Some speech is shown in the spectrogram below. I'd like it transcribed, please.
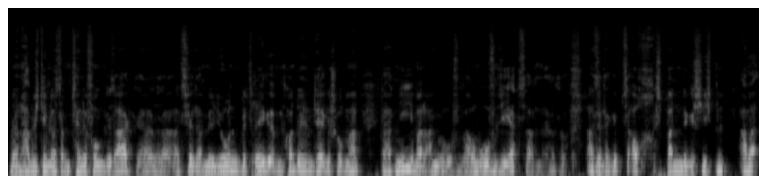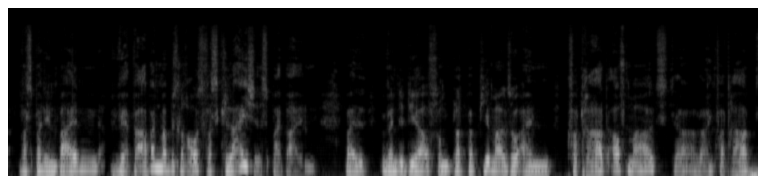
und dann habe ich dem das am Telefon gesagt. Ja. Also als wir da Millionenbeträge im Konto hin und her geschoben haben, da hat nie jemand angerufen. Warum rufen Sie jetzt an? Ja, so. Also da gibt's auch spannende Geschichten. Aber was bei den beiden, wir, wir arbeiten mal ein bisschen raus, was gleich ist bei beiden. Weil wenn du dir auf so einem Blatt Papier mal so ein Quadrat aufmalst, ja, also ein Quadrat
